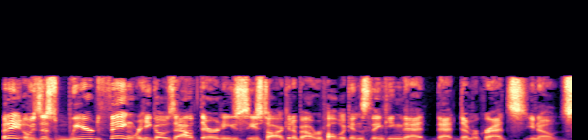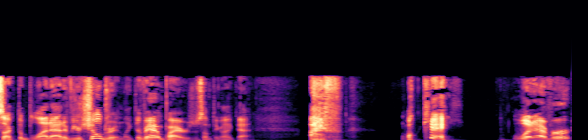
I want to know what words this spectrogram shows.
but it, it, was this weird thing where he goes out there and he's he's talking about Republicans thinking that that Democrats, you know, suck the blood out of your children like they're vampires or something like that. I've okay, whatever.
